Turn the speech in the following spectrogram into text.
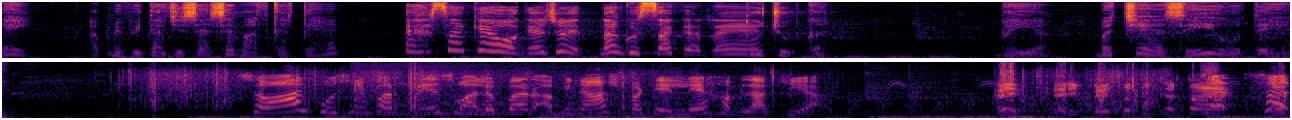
ए, अपने पिताजी से ऐसे बात करते हैं? ऐसा क्या हो गया जो इतना गुस्सा कर रहे हैं? तू चुप कर। भैया बच्चे ऐसे ही होते हैं। सवाल पूछने पर प्रेस वालों पर अविनाश पटेल ने हमला किया। मेरी बेइज्जती करता है। Sir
